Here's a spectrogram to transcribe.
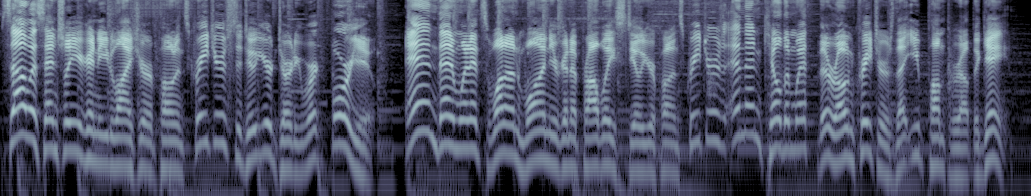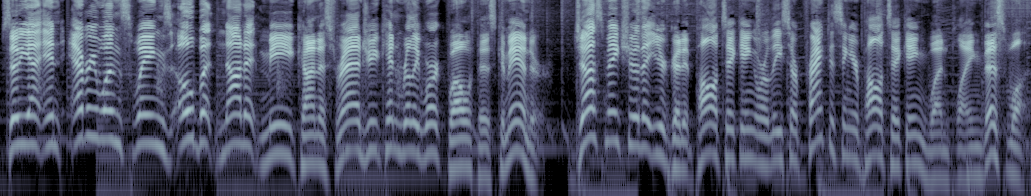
So essentially, you're going to utilize your opponent's creatures to do your dirty work for you. And then when it's one on one, you're going to probably steal your opponent's creatures and then kill them with their own creatures that you pump throughout the game. So yeah, in everyone swings, oh but not at me kind of strategy can really work well with this commander. Just make sure that you're good at politicking, or at least are practicing your politicking when playing this one.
